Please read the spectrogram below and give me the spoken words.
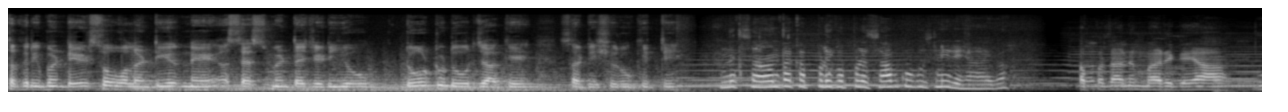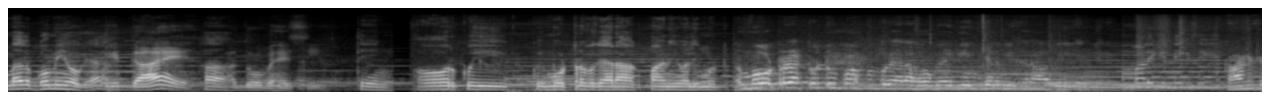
ਤਕਰੀਬਨ 150 ਵਲੰਟੀਅਰ ਨੇ ਅਸੈਸਮੈਂਟ ਹੈ ਜਿਹੜੀ ਉਹ ਡੋਰ ਟੂ ਡੋਰ ਜਾ ਕੇ ਸਾਡੀ ਸ਼ੁਰੂ ਕੀਤੀ। ਨੁਕਸਾਨ ਤਾਂ ਕੱਪੜੇ ਕੱਪੜੇ ਸਭ ਕੁਝ ਨਹੀਂ ਰਿਹਾ ਹੈਗਾ। पता नहीं मर गया मतलब गुम ही हो गया एक गाय हाँ। और दो भैंसी तीन और कोई कोई मोटर वगैरह पानी वाली मोटर ਮੋਟਰ ਟੁੱਲੂ ਪੰਪ ਵਗੈਰਾ ਹੋ ਗਏ ਇੰਜਨ ਵੀ ਖਰਾਬ ਹੀ ਹੈ माली कितनी की सी ਕਣਕ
